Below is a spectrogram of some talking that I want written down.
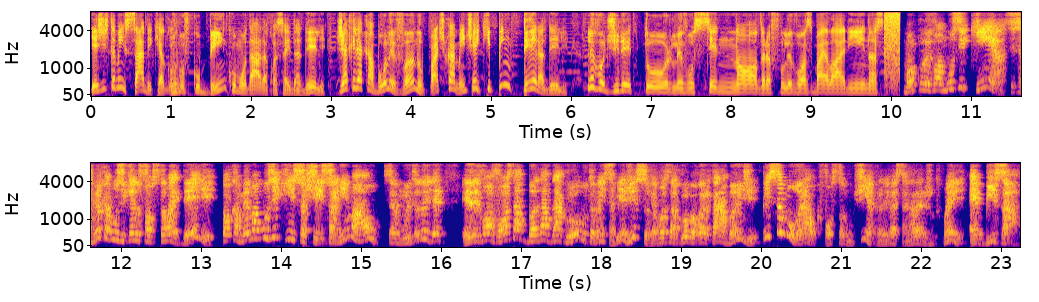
E a gente também sabe que a Globo ficou bem incomodada com a saída dele, já que ele acabou levando praticamente a equipe inteira dele. Levou diretor, levou cenógrafo, levou as bailarinas. O maluco levou a musiquinha. Você sabia que a musiquinha do Faustão é dele? Toca a mesma musiquinha, isso achei isso animal. Isso é muito doideira. Ele levou a voz da banda da Globo também, sabia disso? Que a voz da Globo agora tá na Band? Pensa moral que o Faustão não tinha pra levar essa galera junto com ele. É bizarro.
